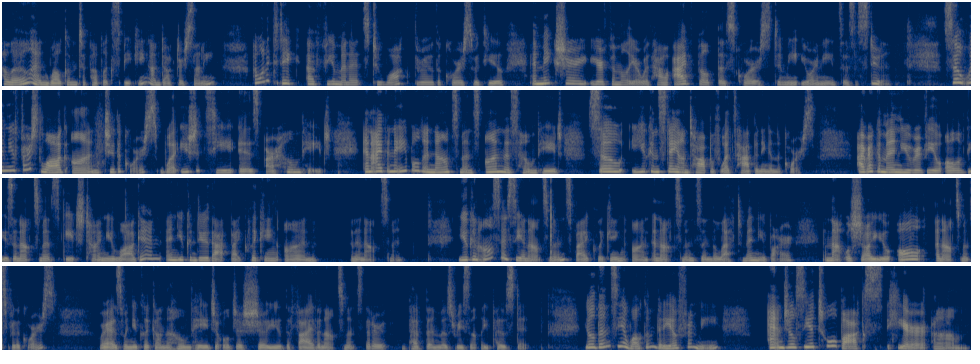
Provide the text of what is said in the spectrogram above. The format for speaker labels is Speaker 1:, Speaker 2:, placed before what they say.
Speaker 1: Hello and welcome to Public Speaking. I'm Dr. Sunny. I wanted to take a few minutes to walk through the course with you and make sure you're familiar with how I've built this course to meet your needs as a student. So when you first log on to the course, what you should see is our homepage. And I've enabled announcements on this homepage so you can stay on top of what's happening in the course. I recommend you review all of these announcements each time you log in, and you can do that by clicking on an announcement. You can also see announcements by clicking on Announcements in the left menu bar, and that will show you all announcements for the course. Whereas when you click on the home page, it will just show you the five announcements that are, have been most recently posted. You'll then see a welcome video from me, and you'll see a toolbox here um,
